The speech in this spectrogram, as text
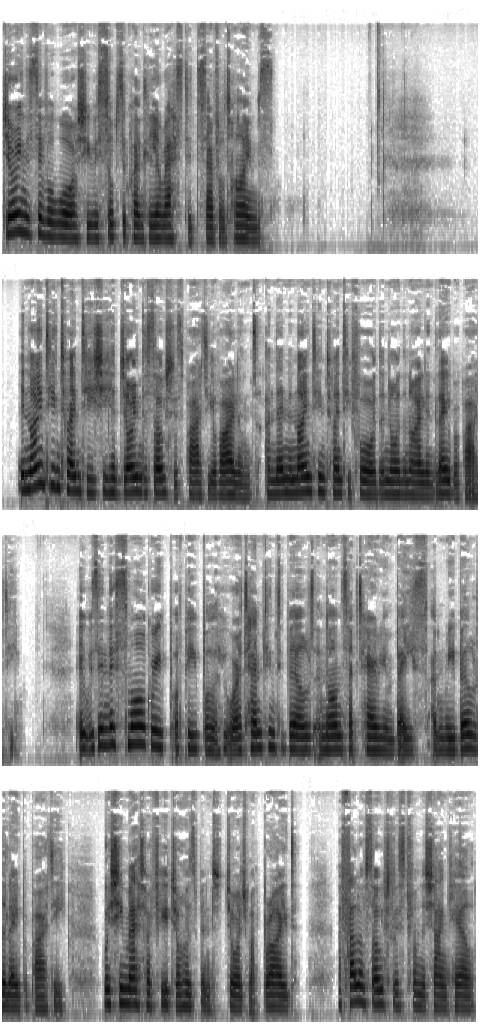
During the Civil War, she was subsequently arrested several times. In 1920, she had joined the Socialist Party of Ireland and then in 1924 the Northern Ireland Labour Party. It was in this small group of people who were attempting to build a non sectarian base and rebuild the Labour Party where she met her future husband, George MacBride, a fellow socialist from the Shankill,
